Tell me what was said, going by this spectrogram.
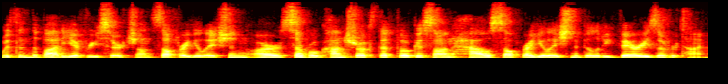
Within the body of research on self-regulation are several constructs that focus on how self-regulation ability varies over time.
